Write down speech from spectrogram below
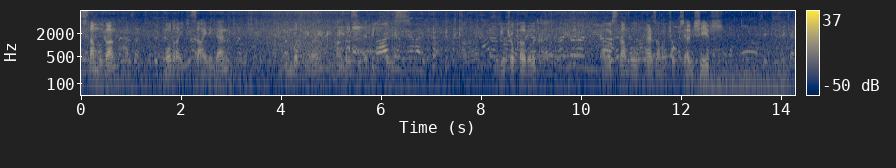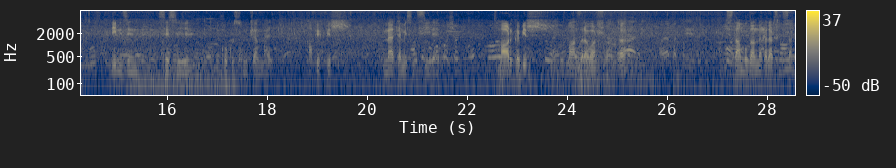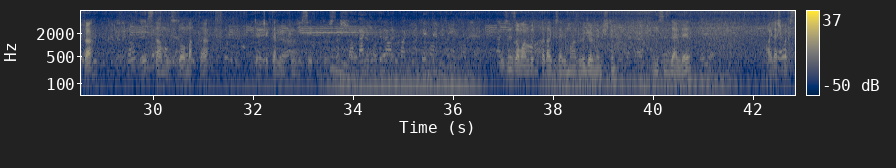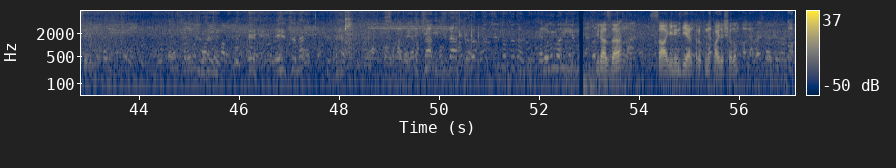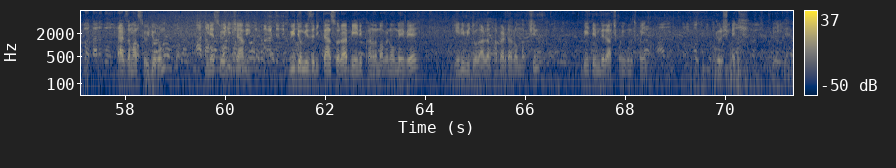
İstanbul'dan Moda 2 sahilinden gün batımı manzarasıyla birlikteyiz. Bugün çok kalabalık ama İstanbul her zaman çok güzel bir şehir. Denizin sesi, kokusu mükemmel. Hafif bir Meltem esintisiyle harika bir manzara var şu anda. İstanbul'dan ne kadar sıkılsak da İstanbulsuz olmak da gerçekten mümkün değil sevgili dostlar. Uzun zamandır bu kadar güzel bir manzara görmemiştim. Bunu sizlerle paylaşmak istedim. Biraz da sahilin diğer tarafını paylaşalım. Her zaman söylüyorum, yine söyleyeceğim. Videomu izledikten sonra beğenip kanalıma abone olmayı ve yeni videolardan haberdar olmak için bildirimleri açmayı unutmayın. Görüşmek dileğiyle.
